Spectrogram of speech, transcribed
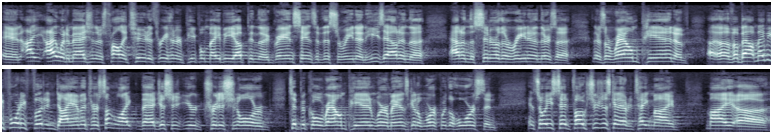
and I, I would imagine there's probably two to 300 people maybe up in the grandstands of this arena, and he's out in the, out in the center of the arena, and there's a, there's a round pen of, of about maybe 40 foot in diameter, something like that, just your traditional or typical round pen where a man's going to work with a horse. And, and so he said, folks, you're just going to have to take my, my uh,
